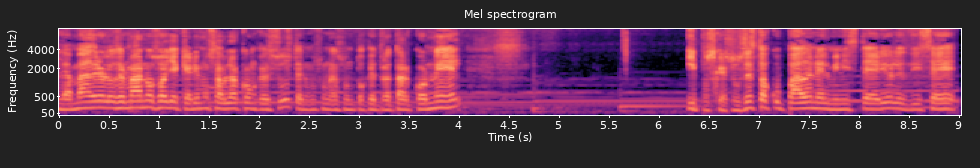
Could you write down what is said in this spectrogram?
la madre de los hermanos, oye, queremos hablar con Jesús, tenemos un asunto que tratar con él. Y pues Jesús está ocupado en el ministerio y les dice,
